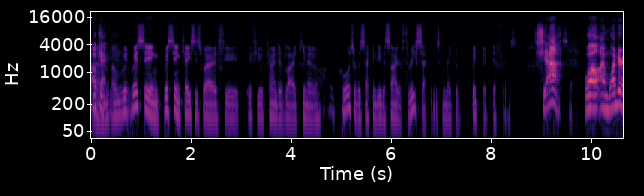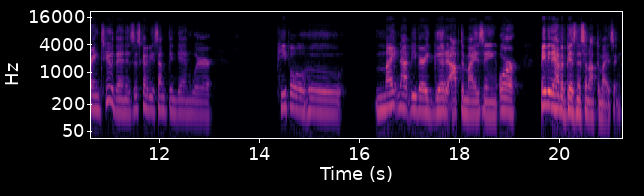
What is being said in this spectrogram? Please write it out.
Okay, um, and we, we're seeing we're seeing cases where if you if you're kind of like you know a quarter of a second either side of three seconds can make a big big difference. Yeah. Well, I'm wondering too, then, is this going to be something, Dan, where people who might not be very good at optimizing, or maybe they have a business in optimizing,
